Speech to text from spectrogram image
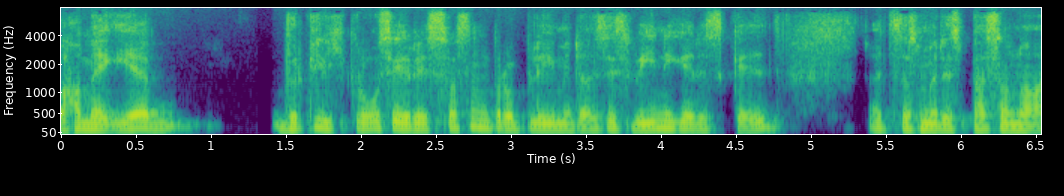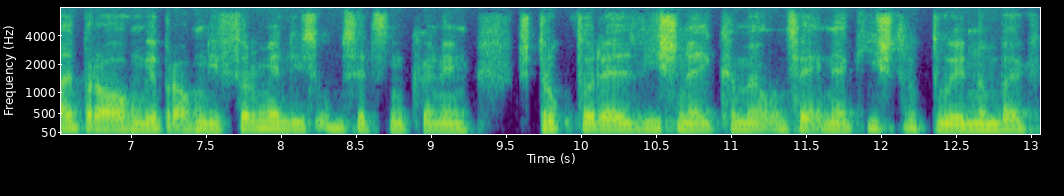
haben wir eher wirklich große Ressourcenprobleme. Da ist es weniger das Geld, als dass wir das Personal brauchen. Wir brauchen die Firmen, die es umsetzen können. Strukturell, wie schnell können wir unsere Energiestruktur in Nürnberg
